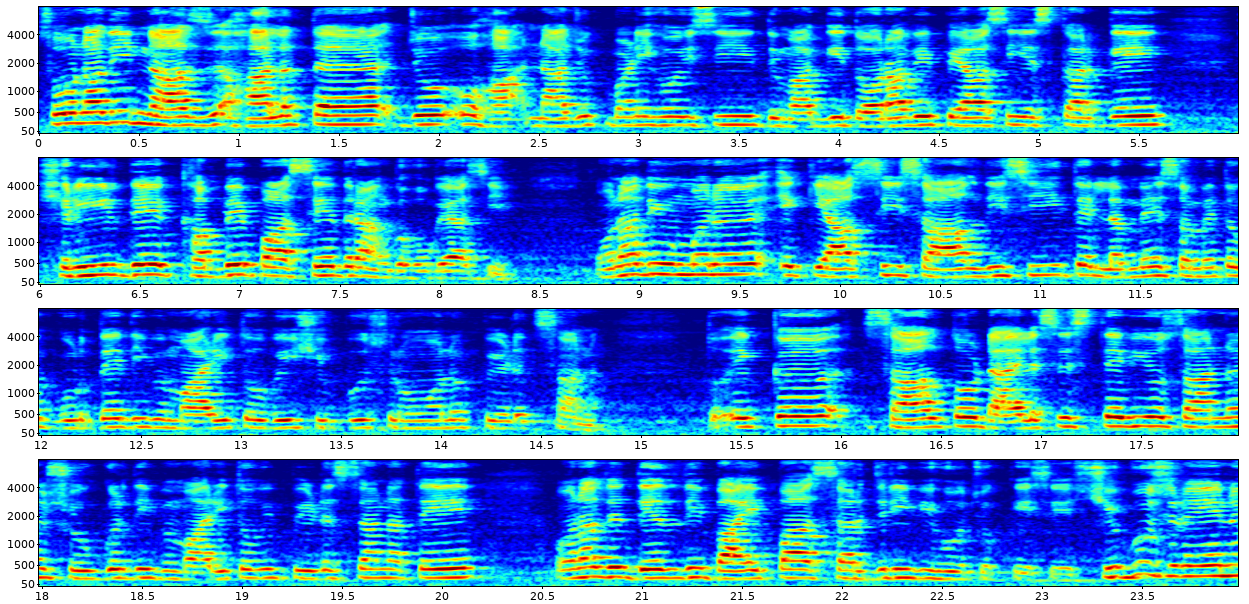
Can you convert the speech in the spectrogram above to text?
ਸੋ ਉਹਨਾਂ ਦੀ ਨਾਜ਼ ਹਾਲਤ ਹੈ, ਜੋ ਉਹ ਹਾ- ਨਾਜ਼ੁਕ ਬਣੀ ਹੋਈ ਸੀ। ਦਿਮਾਗੀ ਦੌਰਾ ਵੀ ਪਿਆ ਸੀ, ਇਸ ਕਰਕੇ ਸਰੀਰ ਦੇ ਖੱਬੇ ਪਾਸੇ ਦਰੰਗ ਹੋ ਗਿਆ ਸੀ। ਉਹਨਾਂ ਦੀ ਉਮਰ 81 ਸਾਲ ਦੀ ਸੀ ਤੇ ਲੰਮੇ ਸਮੇਂ ਤੋਂ ਗੁਰਦੇ ਦੀ ਬਿਮਾਰੀ ਤੋਂ ਵੀ ਸ਼ਿਬੂ ਸਰੋਨ ਪੀੜਤ ਸਨ। ਤੋਂ ਇੱਕ ਸਾਲ ਤੋਂ ਡਾਇਲਿਸਿਸ ਤੇ ਵੀ ਉਹ ਸਨ। ਸ਼ੂਗਰ ਦੀ ਬਿਮਾਰੀ ਤੋਂ ਵੀ ਪੀੜਤ ਸਨ ਅਤੇ ਉਹਨਾਂ ਦੇ ਦਿਲ ਦੀ ਬਾਈਪਾਸ ਸਰਜਰੀ ਵੀ ਹੋ ਚੁੱਕੀ ਸੀ। ਸ਼ਿਬੂ ਸਰੇਨ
